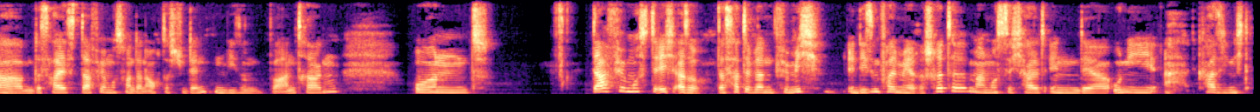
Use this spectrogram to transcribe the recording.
Ähm, das heißt, dafür muss man dann auch das Studentenvisum beantragen. Und Dafür musste ich, also das hatte dann für mich in diesem Fall mehrere Schritte. Man muss sich halt in der Uni quasi nicht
